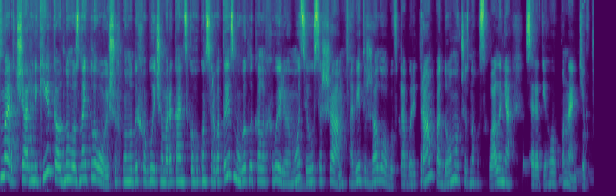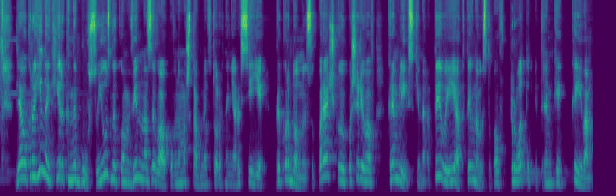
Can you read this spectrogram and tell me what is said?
Смерть Чарлі Кірка, одного з найпливовіших молодих облич американського консерватизму, викликала хвилю емоцій у США від жалоби в таборі Трампа до мовчазного схвалення серед його опонентів. Для України Кірк не був союзником. Він називав повномасштабне вторгнення Росії прикордонною суперечкою, поширював кремлівські наративи і активно виступав проти підтримки Києва.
